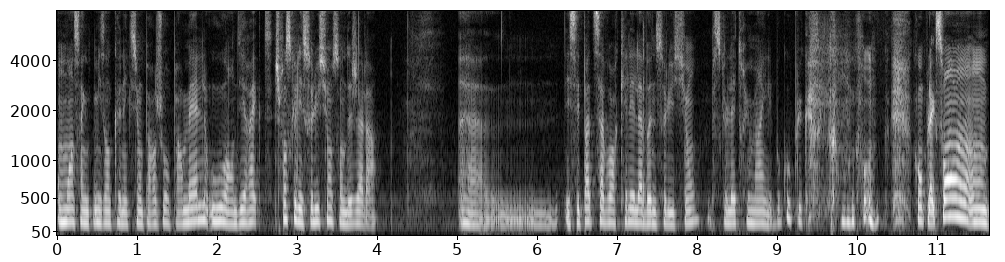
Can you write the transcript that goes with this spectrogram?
au moins cinq mises en connexion par jour par mail ou en direct. Je pense que les solutions sont déjà là. Euh, et c'est pas de savoir quelle est la bonne solution, parce que l'être humain, il est beaucoup plus complexe. Soit on,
